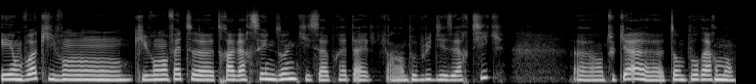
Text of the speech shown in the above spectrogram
Et on voit qu'ils vont, qu'ils vont en fait traverser une zone qui s'apprête à être un peu plus désertique, en tout cas temporairement.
